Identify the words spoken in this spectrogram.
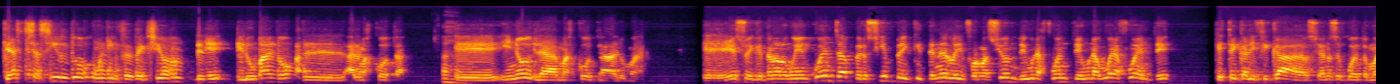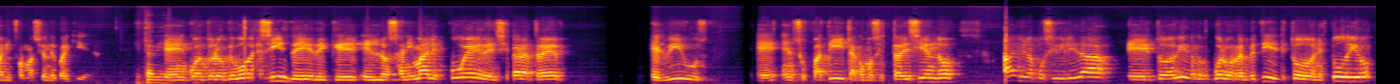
que haya sido una infección del humano al, al mascota eh, y no de la mascota al humano. Eh, eso hay que tenerlo muy en cuenta, pero siempre hay que tener la información de una fuente, una buena fuente que esté calificada, o sea, no se puede tomar información de cualquiera. Está bien. En cuanto a lo que vos decís de, de que los animales pueden llegar a traer el virus eh, en sus patitas, como se está diciendo. Hay una posibilidad, eh, todavía vuelvo a repetir, es todo en estudio,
